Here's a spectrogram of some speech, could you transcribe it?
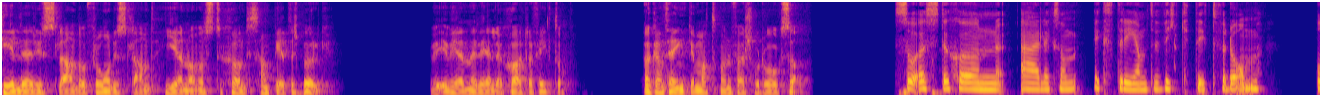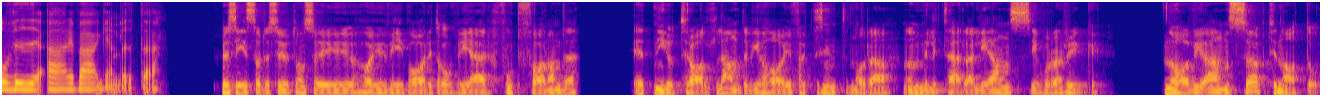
till Ryssland och från Ryssland genom Östersjön till Sankt Petersburg. När det gäller sjötrafik då. Jag kan tänka mig att det var ungefär så då också. Så Östersjön är liksom extremt viktigt för dem och vi är i vägen lite? Precis, och dessutom så ju, har ju vi varit och vi är fortfarande ett neutralt land. Vi har ju faktiskt inte några, någon militär allians i våran rygg. Nu har vi ju ansökt till NATO.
